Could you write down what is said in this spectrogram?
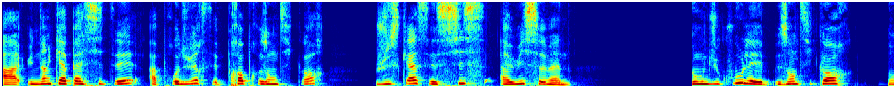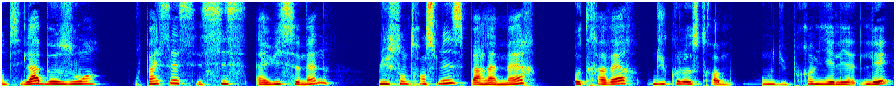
a une incapacité à produire ses propres anticorps jusqu'à ses 6 à 8 semaines. Donc du coup, les anticorps dont il a besoin pour passer ces 6 à 8 semaines lui sont transmises par la mère au travers du colostrum, donc du premier lait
